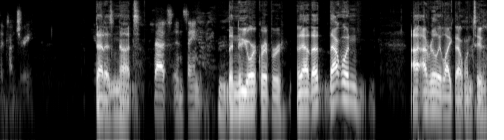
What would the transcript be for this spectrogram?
the country. That is nuts. That's insane to me. the New York Ripper. Yeah, that that one, I, I really like that one too.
